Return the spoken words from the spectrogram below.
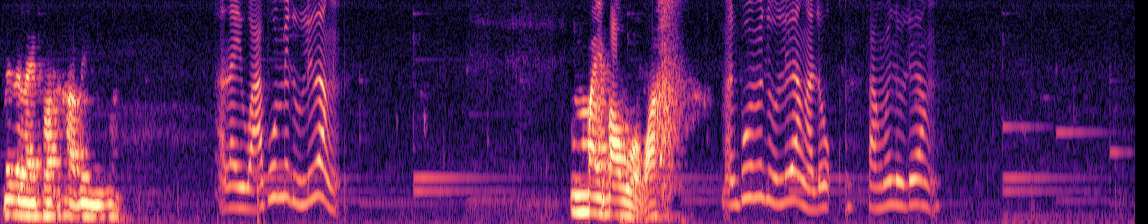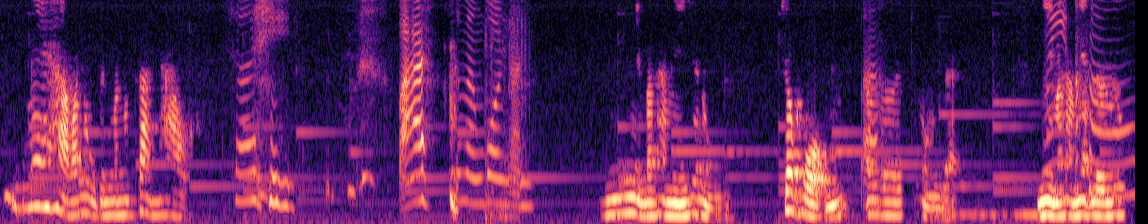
ไม่เป็นไรทอดคาไปอย่างนี้ก่อนอะไรวะพูดไม่รู้เรื่อง ไม่เบาเหรอวะ มันพูดไม่รู้เรื่องอะลูก ฟังไม่รู้เรื่อง แม่หาว่าหนูเป็นมนุษย์ต่างดาว ใช่ ไปขึ้นมาข้างบนกัน นี่มาทางนี้ใช่หนู เชื่อผมไปเออใช่หนูแหละนี่มาทางเนี้ยเร็วๆ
